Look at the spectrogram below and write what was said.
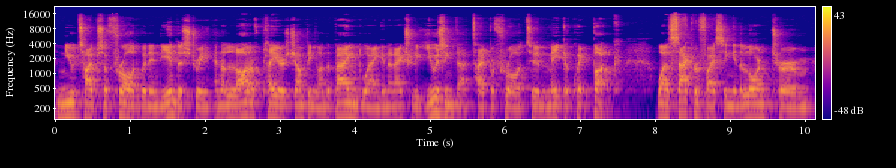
new types of fraud within the industry and a lot of players jumping on the bandwagon and actually using that type of fraud to make a quick buck while sacrificing in the long term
